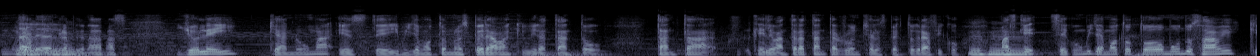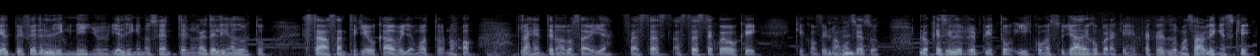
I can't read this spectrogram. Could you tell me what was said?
Muy Dale, rápido, dale. muy rápido, nada más. Yo leí que Anuma este, y Miyamoto no esperaban que hubiera tanto, tanta, que levantara tanta roncha el aspecto gráfico. Más que, según Miyamoto, todo el mundo sabe que él prefiere el Link niño y el Link inocente en lugar del Link adulto. Está bastante equivocado Miyamoto, no, la gente no lo sabía. Fue hasta, hasta este juego que, que confirmamos eso. Lo que sí les repito, y con esto ya dejo para que, para que los demás hablen, es que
